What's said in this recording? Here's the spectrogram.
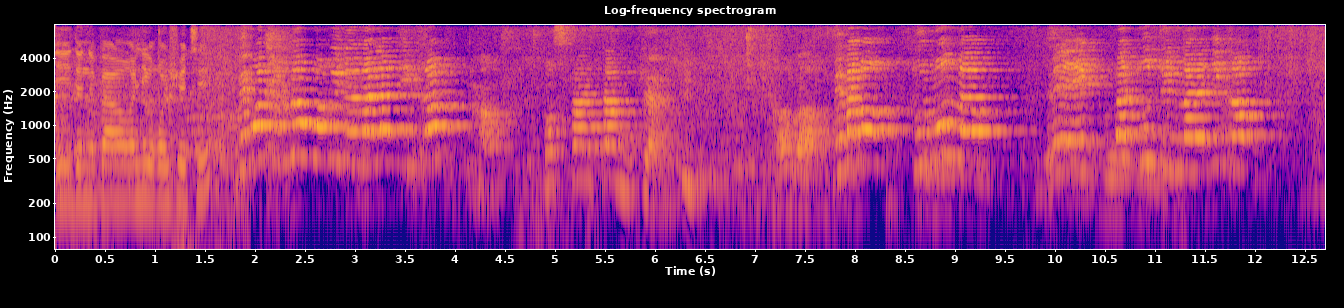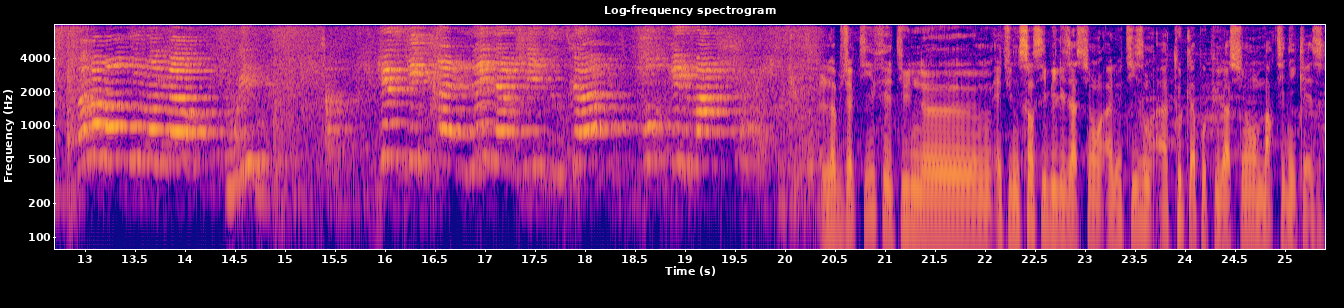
et de ne pas les rejeter. Mais moi, je peux avoir une maladie grave Pense pas à ça, mon cœur. Mais maman, tout le monde meurt. Mais pas toute une maladie grave. Non, maman, tout le monde meurt. Oui, oui. Qu'est-ce qui crée l'énergie du cœur pour qu'il marche L'objectif est une, euh, est une sensibilisation à l'autisme à toute la population martiniquaise.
